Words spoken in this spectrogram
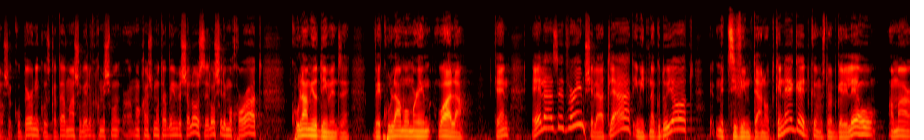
או שקופרניקוס כתב משהו ב-1543, זה לא שלמחרת כולם יודעים את זה, וכולם אומרים, וואלה, כן? אלא זה דברים שלאט לאט, עם התנגדויות, מציבים טענות כנגד, זאת אומרת, גלילאו אמר,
